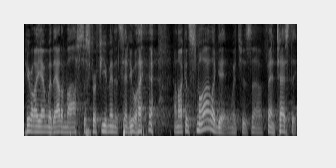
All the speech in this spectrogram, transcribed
here I am without a mask just for a few minutes anyway, and I can smile again, which is uh, fantastic.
